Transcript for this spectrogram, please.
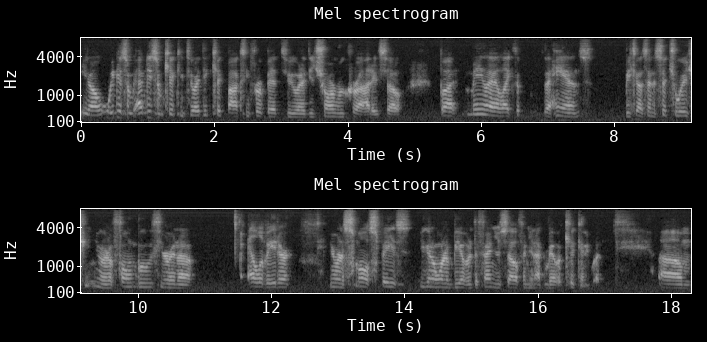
you know, we did some. I did some kicking too. I did kickboxing for a bit too, and I did Shorin-ryu karate. So, but mainly I like the the hands because in a situation you're in a phone booth, you're in a elevator, you're in a small space, you're going to want to be able to defend yourself, and you're not going to be able to kick anybody. Um,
